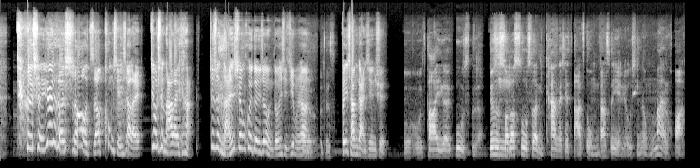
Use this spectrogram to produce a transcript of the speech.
就是任何时候只要空闲下来，就是拿来看。就是男生会对这种东西基本上非常感兴趣。我我插一个故事啊，就是说到宿舍，你看那些杂志，我们当时也流行那种漫画，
